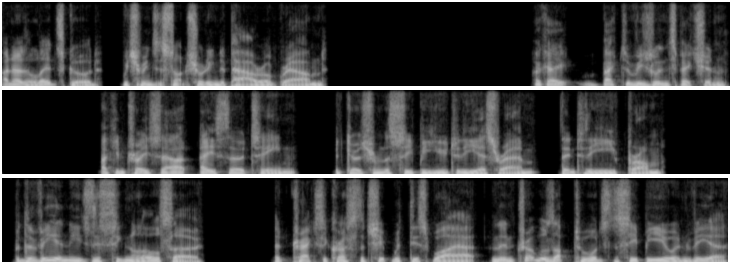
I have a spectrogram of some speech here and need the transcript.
I know the LED's good, which means it's not shorting to power or ground. Okay, back to visual inspection. I can trace out A13. It goes from the CPU to the SRAM, then to the EEPROM. But the VIA needs this signal also. It tracks across the chip with this wire and then travels up towards the CPU and VIA.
